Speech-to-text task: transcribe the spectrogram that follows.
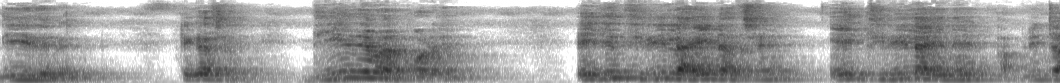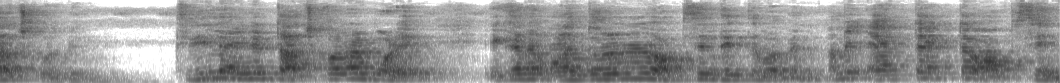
দিয়ে দেবেন, ঠিক আছে? দিয়ে দেওয়ার পরে এই যে থ্রি লাইন আছে, এই থ্রি লাইনে আপনি টাচ করবেন। থ্রি লাইনে টাচ করার পরে এখানে অনেক ধরনের অপশন দেখতে পাবেন। আমি একটা একটা অপশন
